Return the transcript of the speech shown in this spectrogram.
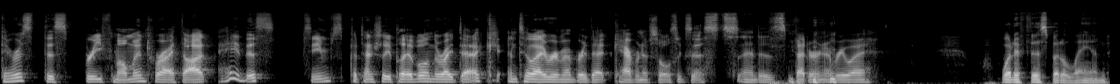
there was this brief moment where I thought, "Hey, this seems potentially playable in the right deck." Until I remembered that Cavern of Souls exists and is better in every way. what if this but a land?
